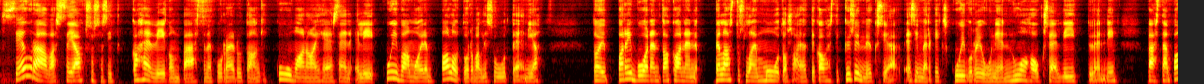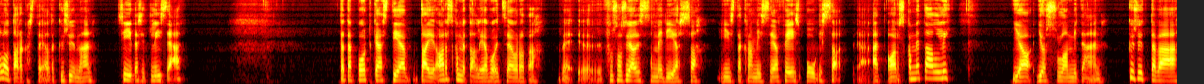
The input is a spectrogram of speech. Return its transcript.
Seuraavassa jaksossa sitten kahden viikon päästä me pureudutaankin kuumaan aiheeseen, eli kuivaamoiden paloturvallisuuteen. Ja toi pari vuoden takainen pelastuslain muutos aiheutti kauheasti kysymyksiä esimerkiksi kuivuriuunien nuohoukseen liittyen, niin päästään palotarkastajalta kysymään siitä sitten lisää. Tätä podcastia tai Arskametallia voit seurata sosiaalisessa mediassa, Instagramissa ja Facebookissa at Arskametalli. Ja jos sulla on mitään kysyttävää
